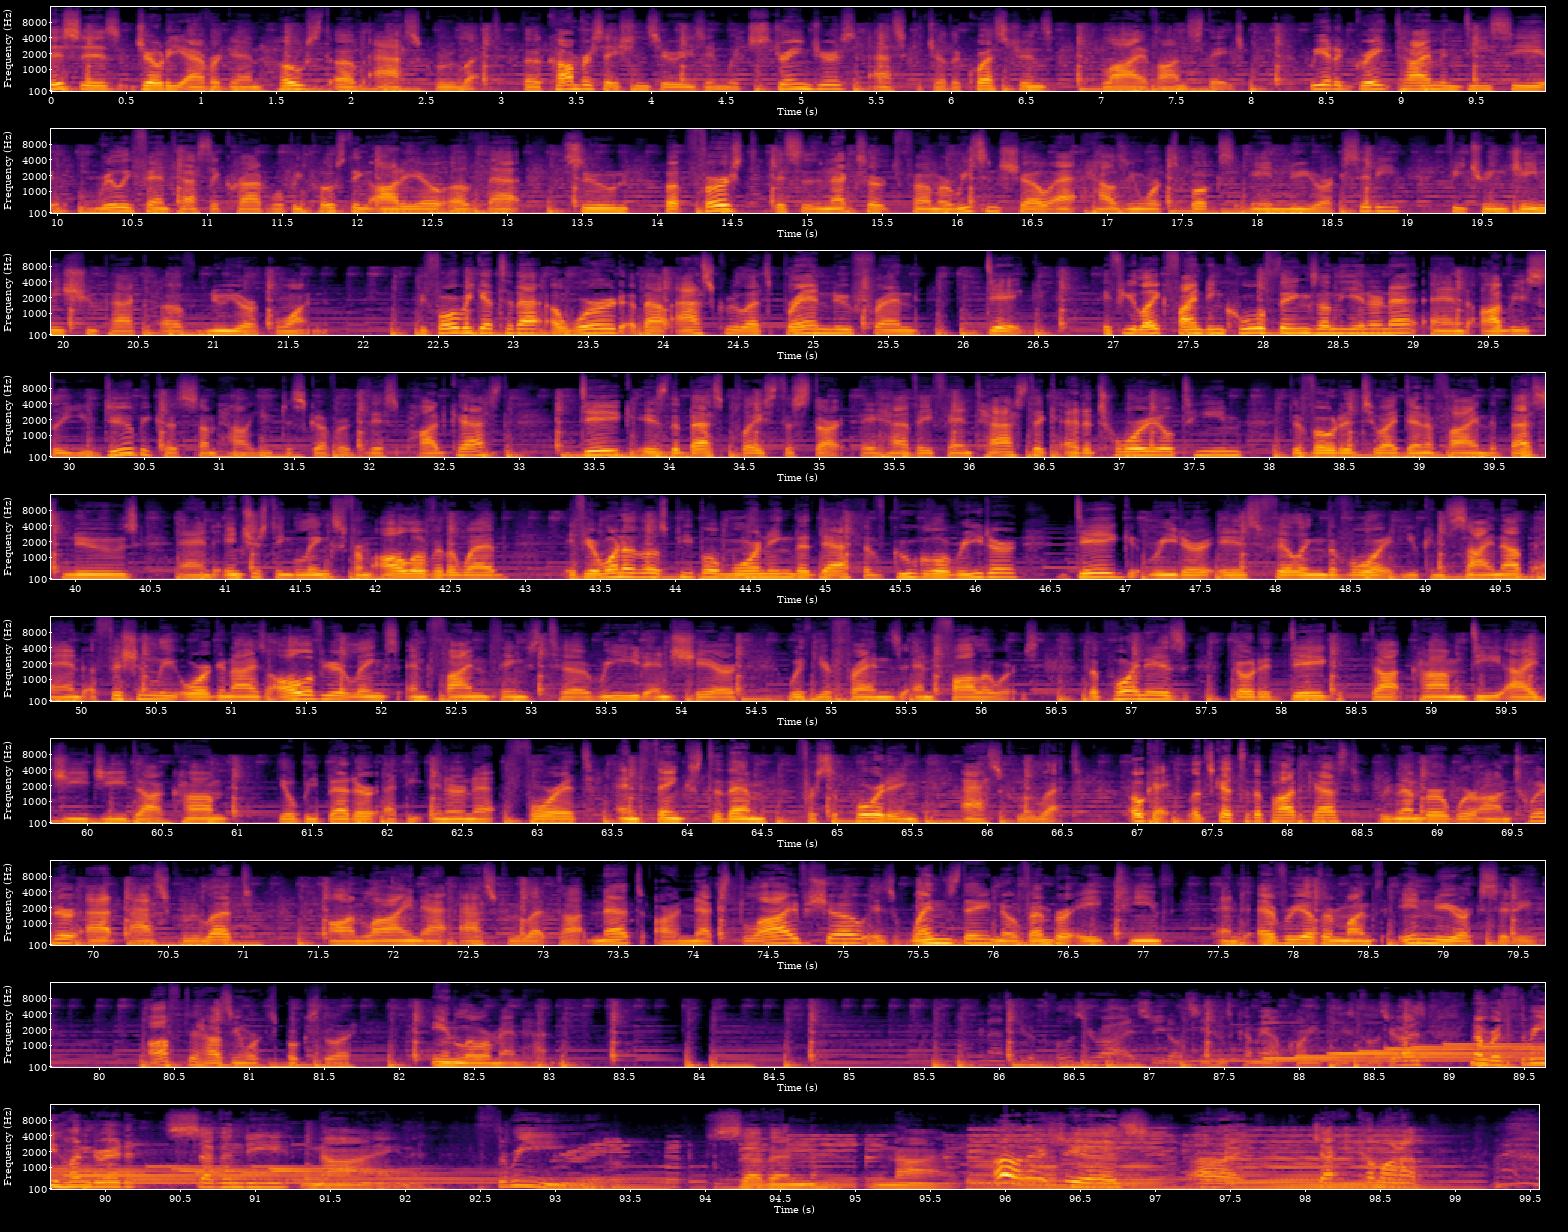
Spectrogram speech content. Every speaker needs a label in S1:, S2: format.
S1: This is Jody Avirgan, host of Ask Roulette, the conversation series in which strangers ask each other questions live on stage. We had a great time in DC, really fantastic crowd. We'll be posting audio of that soon. But first, this is an excerpt from a recent show at Housing Works Books in New York City featuring Jamie Shupak of New York One. Before we get to that, a word about Ask Roulette's brand new friend, Digg. If you like finding cool things on the internet, and obviously you do because somehow you discovered this podcast, Digg is the best place to start. They have a fantastic editorial team devoted to identifying the best news and interesting links from all over the web. If you're one of those people mourning the death of Google Reader, Digg Reader is filling the void. You can sign up and efficiently organize all of your links and find things to read and share with your friends and followers. The point is go to digg.com, D I G G.com. You'll be better at the internet for it. And thanks to them for supporting Ask Roulette. Okay, let's get to the podcast. Remember, we're on Twitter at Ask Roulette online at askroulette.net. Our next live show is Wednesday, November 18th, and every other month in New York City, off to Housing Works Bookstore in Lower Manhattan. We're going to ask you to close your eyes so you don't see who's coming out. Corey, please close your eyes. Number 379. 379. Oh, there she is. All right. Jackie, come on up.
